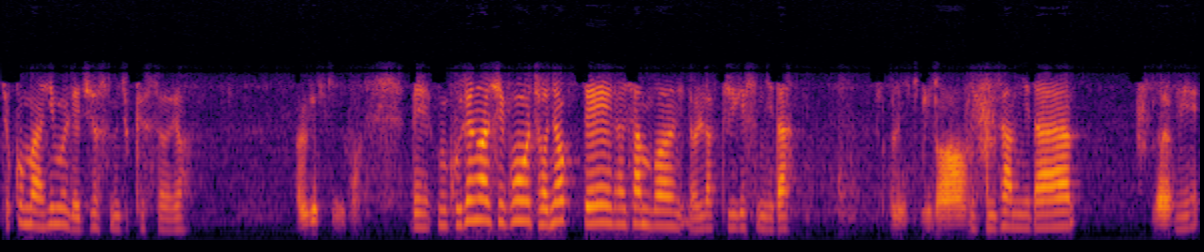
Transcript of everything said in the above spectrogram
조금만 힘을 내주셨으면 좋겠어요. 알겠습니다. 네, 그럼 고생하시고 저녁 때 다시 한번 연락드리겠습니다. 알겠습니다. 네, 감사합니다. 네. 네.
